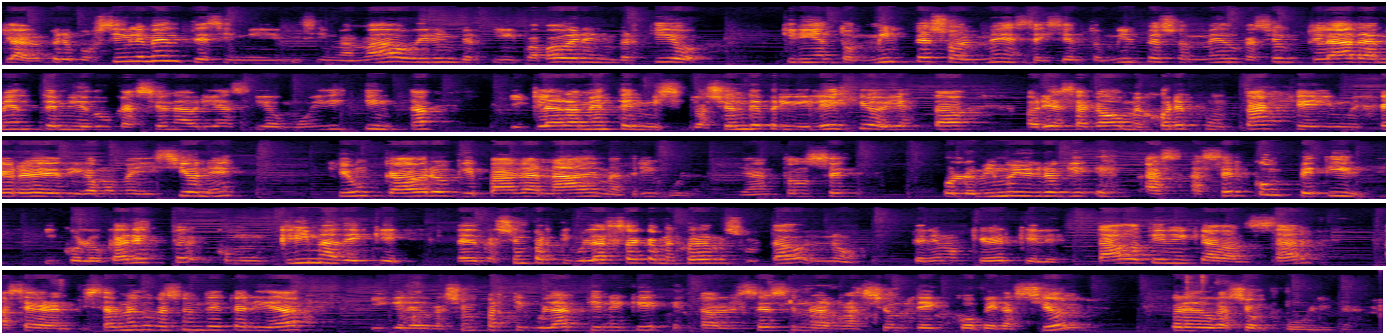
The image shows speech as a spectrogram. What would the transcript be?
Claro, pero posiblemente si mi, si mamá hubiera invertido, mi papá hubiera invertido 500 mil pesos al mes, 600 mil pesos en mi educación, claramente mi educación habría sido muy distinta y claramente en mi situación de privilegio había estado, habría sacado mejores puntajes y mejores, digamos, mediciones que un cabro que paga nada de matrícula. ¿ya? Entonces, por lo mismo yo creo que es hacer competir y colocar esto como un clima de que la educación particular saca mejores resultados, no. Tenemos que ver que el Estado tiene que avanzar hacia garantizar una educación de calidad y que la educación particular tiene que establecerse en una relación de cooperación con educación pública.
